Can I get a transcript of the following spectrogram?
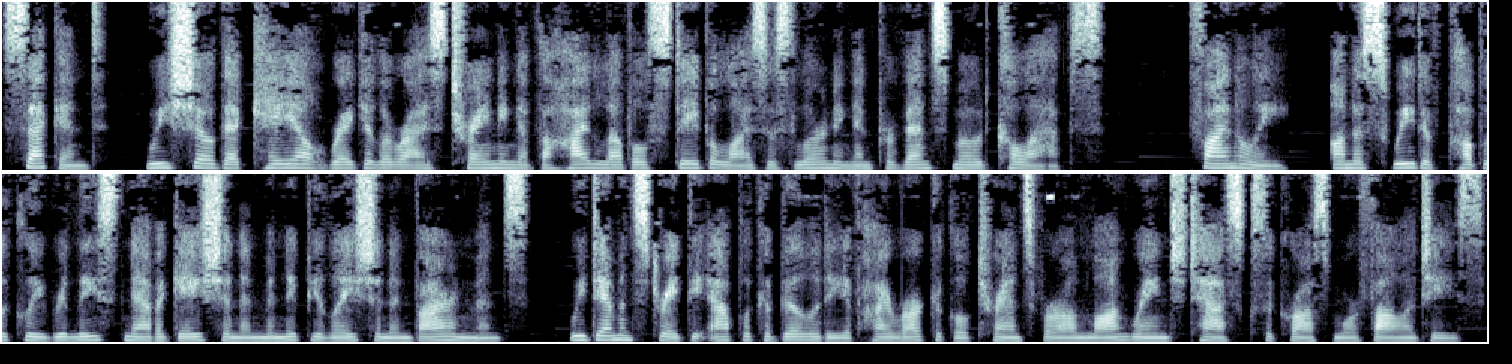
Second, we show that KL regularized training of the high level stabilizes learning and prevents mode collapse. Finally, on a suite of publicly released navigation and manipulation environments, we demonstrate the applicability of hierarchical transfer on long range tasks across morphologies.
